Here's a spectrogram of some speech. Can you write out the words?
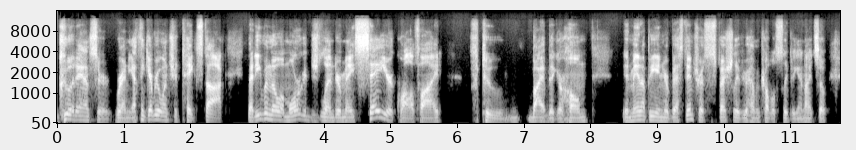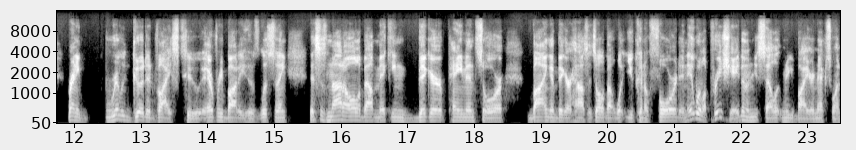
good answer, Randy. I think everyone should take stock that even though a mortgage lender may say you're qualified to buy a bigger home, it may not be in your best interest, especially if you're having trouble sleeping at night. So, Randy, really good advice to everybody who's listening. This is not all about making bigger payments or buying a bigger house. It's all about what you can afford and it will appreciate. And then you sell it and you buy your next one.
